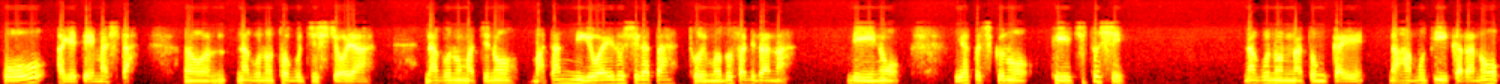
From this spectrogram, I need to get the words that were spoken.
航を挙げていました。名護の戸口市長や名護の町のまたにぎわえるしがた、問い戻さびらな、リーの薬宿の定地とし、名護のなとんかい、那覇ムティからの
